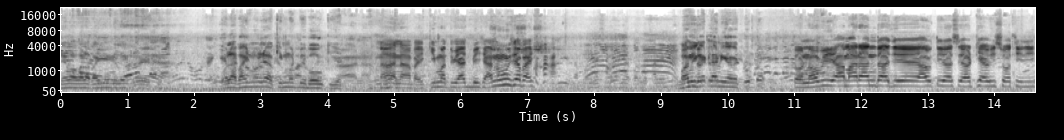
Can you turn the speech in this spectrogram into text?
લેવાવાળા ભાઈ નું ઓલા ભાઈ નો લે કિંમત બી બહુ કી ના ના ભાઈ કિંમત વ્યાજબી છે. આનું શું છે ભાઈ? કેટલા ની આવે? તો. નવી આ મારા અંદાજે આવતી હશે અઠ્યાવીસોથી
